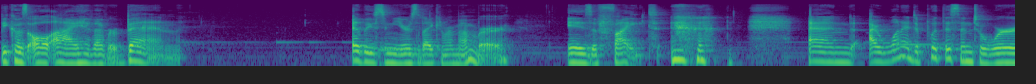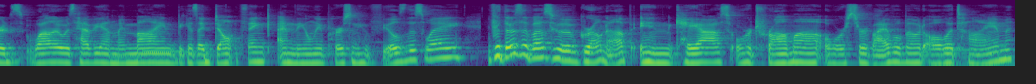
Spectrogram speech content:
because all I have ever been, at least in years that I can remember, is a fight. And I wanted to put this into words while it was heavy on my mind because I don't think I'm the only person who feels this way. For those of us who have grown up in chaos or trauma or survival mode all the time,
